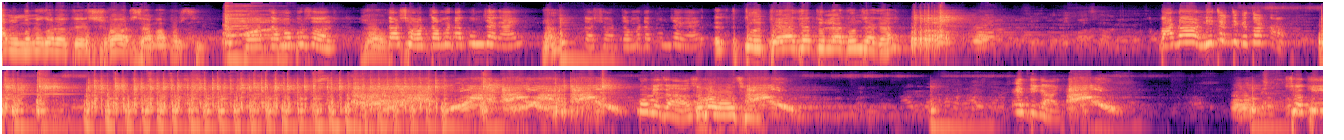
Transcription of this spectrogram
আমি মনে করো যে শর্ট জামা পরছি শর্ট জামা পড়ছস? হ্যাঁ। তোর শর্ট জামাটা কোন জায়গায়? হ্যাঁ। তোর শর্ট জামাটা কোন জায়গায়? তুই দেখে তুললা কোন জায়গায়? বানো নিচের দিকে তাকা। যাস এবার আছে এদিকে সখী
